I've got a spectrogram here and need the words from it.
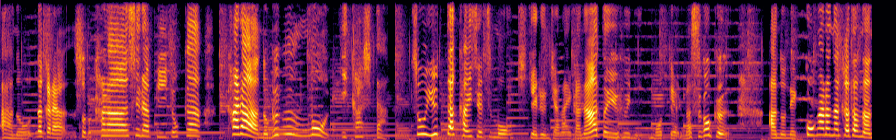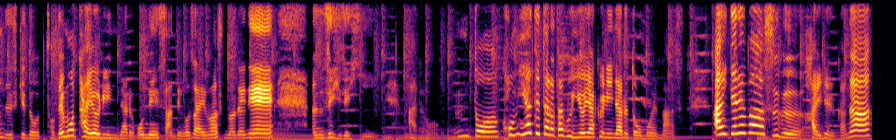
あの、だから、そのカラーセラピーとか、カラーの部分を活かした、そういった解説も聞けるんじゃないかなというふうに思っております。すごく、あのね、小柄な方なんですけど、とても頼りになるお姉さんでございますのでね、あのぜひぜひ、あの、うんと、混み合ってたら多分予約になると思います。空いてればすぐ入れるかな。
